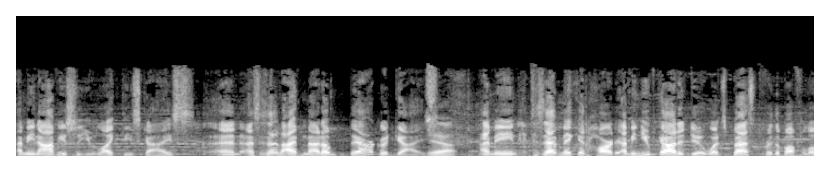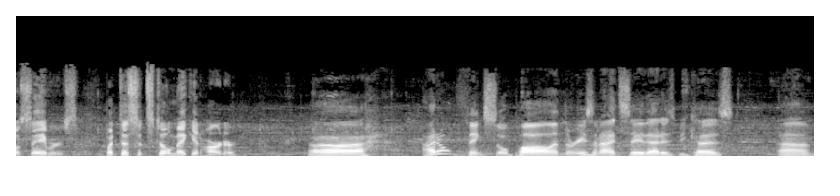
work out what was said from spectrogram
I mean, obviously you like these guys and as I said, I've met them. They are good guys. Yeah. I mean, does that make it harder? I mean, you've got to do what's best for the Buffalo Sabres, but does it still make it harder? Uh, I don't think so, Paul. And the reason I'd say that is because um,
